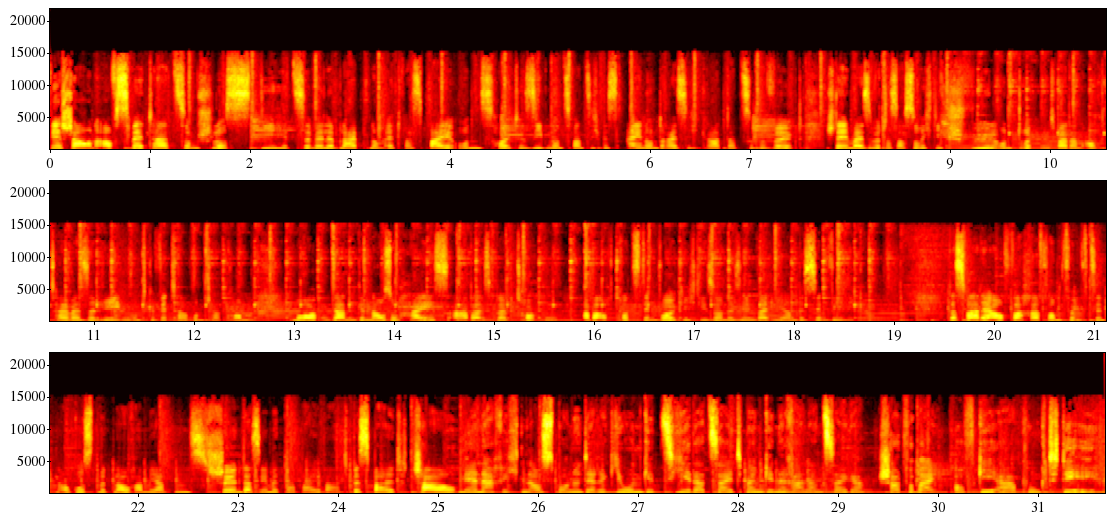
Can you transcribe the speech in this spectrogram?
Wir schauen aufs Wetter zum Schluss. Die Hitzewelle bleibt noch etwas bei uns. Heute 27 bis 31 Grad dazu bewölkt. Stellenweise wird das auch so richtig schwül und drückend, weil dann auch teilweise Regen und Gewitter runterkommen. Morgen dann genauso heiß, aber es bleibt trocken, aber auch trotzdem wolkig. Die Sonne sehen wir eher ein bisschen weniger. Das war der Aufwacher vom 15. August mit Laura Mertens. Schön, dass ihr mit dabei wart. Bis bald. Ciao. Mehr Nachrichten aus Bonn und der Region gibt's jederzeit beim Generalanzeiger. Schaut vorbei auf ga.de.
